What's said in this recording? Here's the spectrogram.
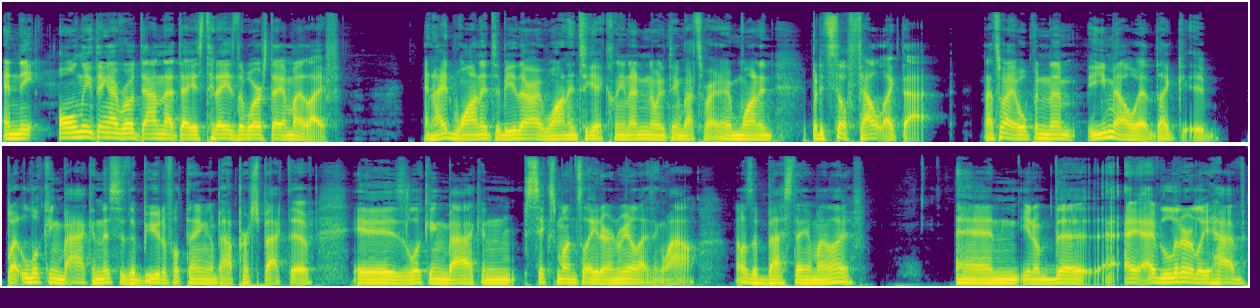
And the only thing I wrote down that day is today is the worst day of my life. And I'd wanted to be there. I wanted to get clean. I didn't know anything about sobriety. I wanted, but it still felt like that. That's why I opened the email with like, but looking back, and this is the beautiful thing about perspective, is looking back and six months later and realizing, wow, that was the best day of my life. And you know, the I, I literally have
